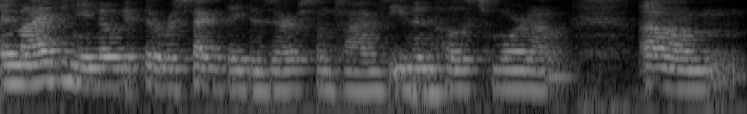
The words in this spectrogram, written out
in my opinion, don't get the respect that they deserve sometimes, even Mhm. post mortem. Um,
